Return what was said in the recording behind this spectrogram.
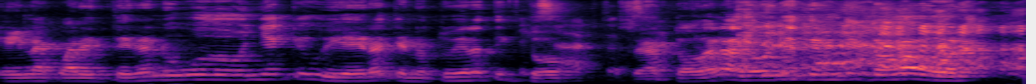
en la cuarentena no hubo doña que hubiera, que no tuviera TikTok. Exacto, o sea, exacto. todas las doñas tienen TikTok ahora.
